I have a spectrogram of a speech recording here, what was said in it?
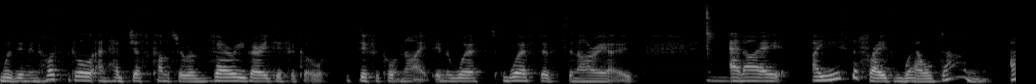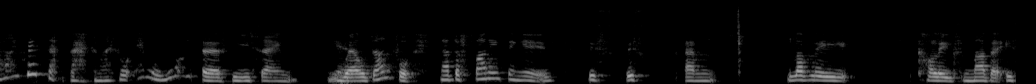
was in in hospital and had just come through a very very difficult difficult night in the worst worst of scenarios, mm. and I I used the phrase well done. And I read that back and I thought, Emma, what on earth are you saying yeah. well done for? Now, the funny thing is, this, this um, lovely colleague's mother is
